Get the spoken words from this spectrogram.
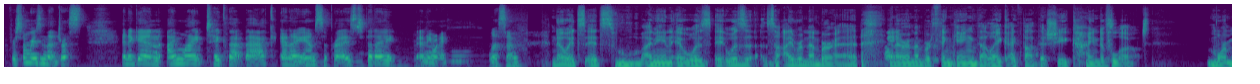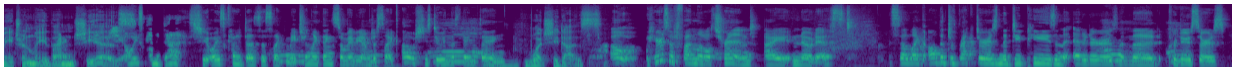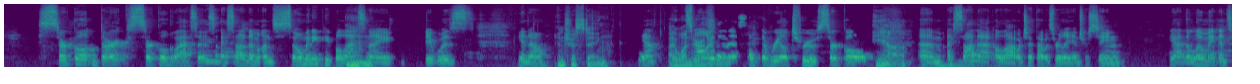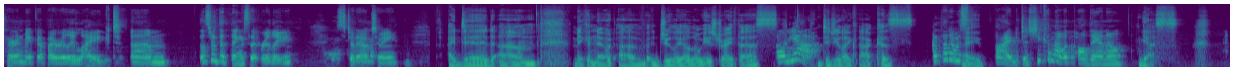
for some reason that dress and again, I might take that back and I am surprised that I anyway. Listen. No, it's it's. I mean, it was it was. So I remember it, and I remember thinking that like I thought that she kind of looked more matronly than Right. she is. She always kind of does. She always kind of does this like matronly thing. So maybe I'm just like, oh, she's doing the same thing. what she does. Oh, here's a fun little trend I noticed. So, like all the directors and the DPs and the editors and the producers circle dark circle glasses. I saw them on so many people last Hmm. night. It was, you know, Interesting. yeah, I wonder. smaller If, than this, like the real true circle. yeah, Um, I saw that a lot, which I thought was really interesting. Yeah, the low maintenance hair and makeup I really liked. Um, those are the things that really stood out to me. I did um, make a note of Julia Louise Dreyfus. Oh yeah, Did you like that? Because I thought it was Hey. fine. Did she come out with Paul Dano? yes,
